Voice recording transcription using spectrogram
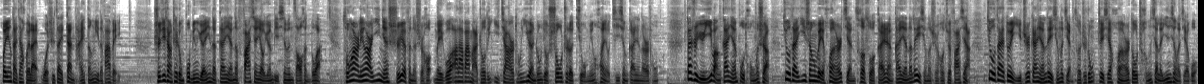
欢迎大家回来，我是在站台等你的八尾。实际上，这种不明原因的肝炎的发现要远比新闻早很多啊。从2021年10月份的时候，美国阿拉巴马州的一家儿童医院中就收治了九名患有急性肝炎的儿童。但是与以往肝炎不同的是啊，就在医生为患儿检测所感染肝炎的类型的时候，却发现啊，就在对已知肝炎类型的检测之中，这些患儿都呈现了阴性的结果。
